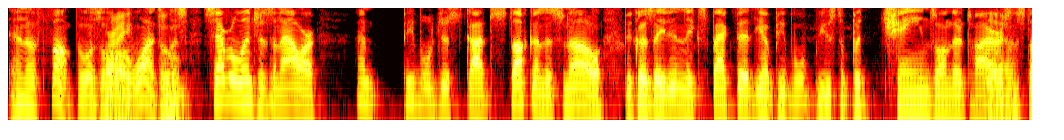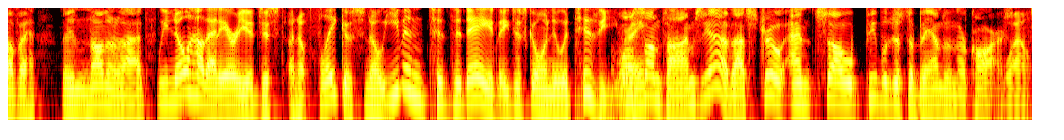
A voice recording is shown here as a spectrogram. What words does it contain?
in a thump. It was all Right. at once. It was several inches an hour, and people just got stuck in the snow because they didn't expect it. You know, people used to put chains on their tires Yeah. and stuff. None of that. We know how that area just on a flake of snow, even to today, they just go into a tizzy, Well, right? sometimes, yeah, that's true. And so people just abandon their cars. Wow.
